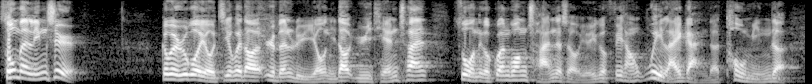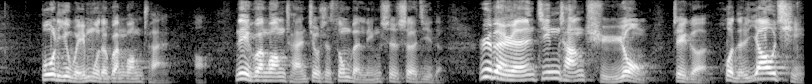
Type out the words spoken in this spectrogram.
松本零士。各位如果有机会到日本旅游，你到羽田川坐那个观光船的时候，有一个非常未来感的透明的玻璃帷幕的观光船，哦，那观光船就是松本零士设计的。日本人经常取用这个，或者邀请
